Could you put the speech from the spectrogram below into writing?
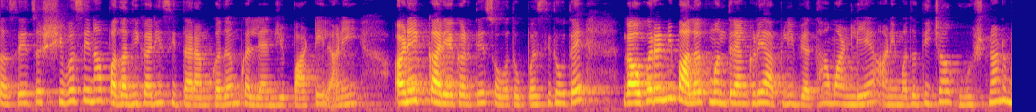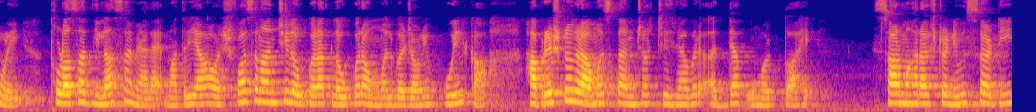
तसेच शिवसेना पदाधिकारी सीताराम कदम कल्याणजी पाटील आणि अनेक कार्यकर्ते सोबत उपस्थित होते. गावकऱ्यांनी पालकमंत्र्यांकडे आपली व्यथा मांडली आहे आणि मदतीच्या घोषणांमुळे थोडासा दिलासा मिळाला आहे मात्र या आश्वासनांची लवकरात लवकर अंमलबजावणी होईल का? हा प्रश्न ग्रामस्थांच्या चेहऱ्यावर अद्याप उमटतो आहे. स्टार महाराष्ट्र न्यूजसाठी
